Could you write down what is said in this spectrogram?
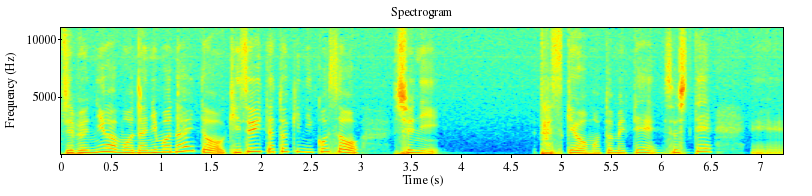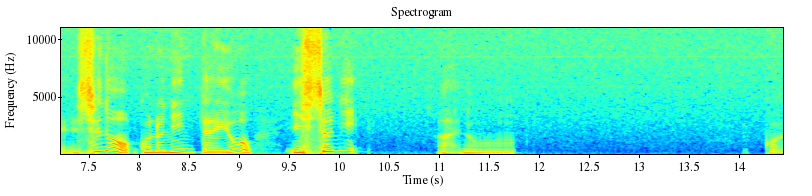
自分にはもう何もないと気づいた時にこそ主に助けを求めてそして、えー主のこの忍耐を一緒にあのこ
